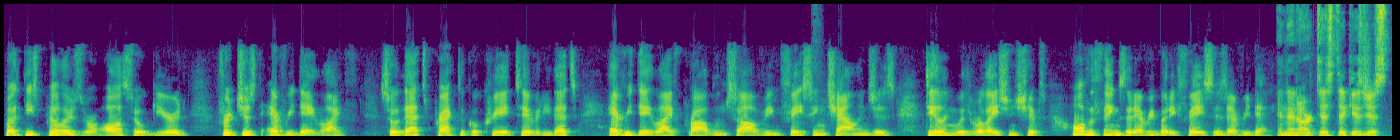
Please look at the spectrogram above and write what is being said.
But these pillars are also geared for just everyday life. So that's practical creativity. That's everyday life problem solving, facing challenges, dealing with relationships, all the things that everybody faces every day. And then artistic is just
